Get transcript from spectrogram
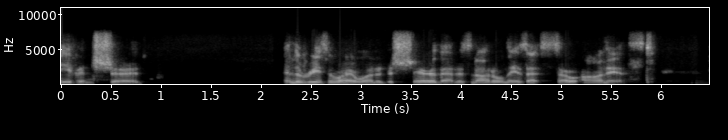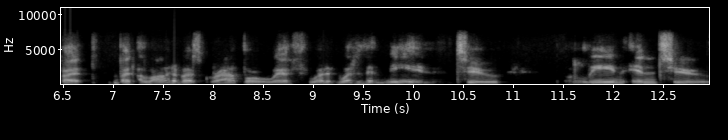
even should. And the reason why I wanted to share that is not only is that so honest, mm-hmm. but but a lot of us grapple with what what does it mean to lean into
